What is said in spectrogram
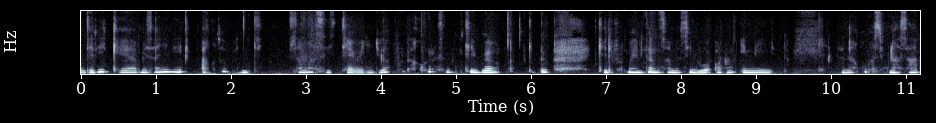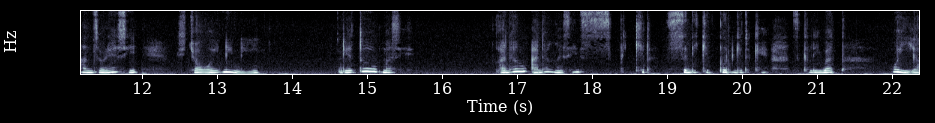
jadi kayak misalnya nih aku tuh benci sama si ceweknya juga pun aku rasa benci banget gitu. Kayak dipermainkan sama si dua orang ini gitu. Dan aku masih penasaran sebenarnya si si cowok ini nih dia tuh masih kadang ada nggak sih pikir sedikit pun gitu kayak sekelibat oh iya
